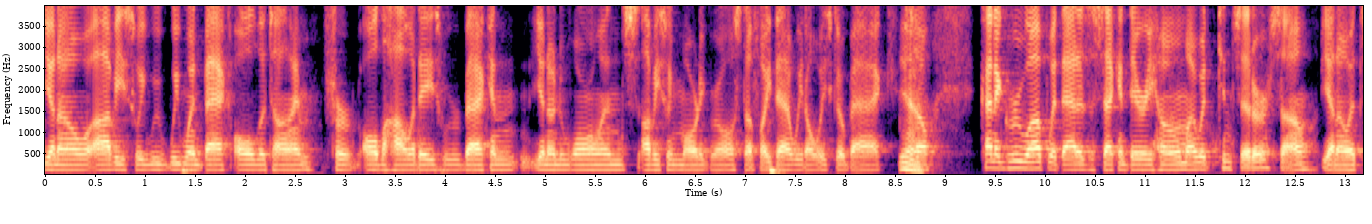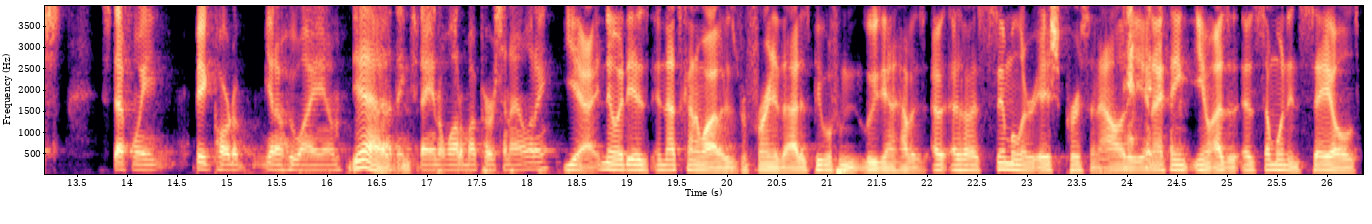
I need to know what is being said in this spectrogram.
You know, obviously we, we went back all the time for all the holidays. We were back in, you know, New Orleans, obviously Mardi Gras, stuff like that. We'd always go back. Yeah. So kind of grew up with that as a secondary home, I would consider. So, you know, it's it's definitely big part of, you know, who I am. Yeah. I think today and a lot of my personality. Yeah, no, it is, and that's kind of why I was referring to that. Is people from Louisiana have a, have a similar-ish personality, and I think you know, as a, as someone in sales,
